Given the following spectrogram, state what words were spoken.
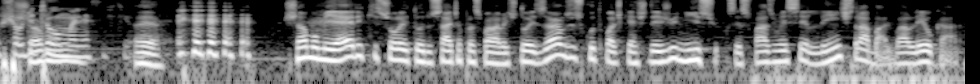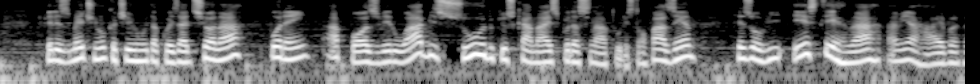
O show Chamo... de Truman ele assistiu. É. Chamo-me Eric, sou leitor do site há aproximadamente dois anos e escuto o podcast desde o início. Vocês fazem um excelente trabalho. Valeu, cara. Infelizmente nunca tive muita coisa a adicionar, porém, após ver o absurdo que os canais por assinatura estão fazendo, resolvi externar a minha raiva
